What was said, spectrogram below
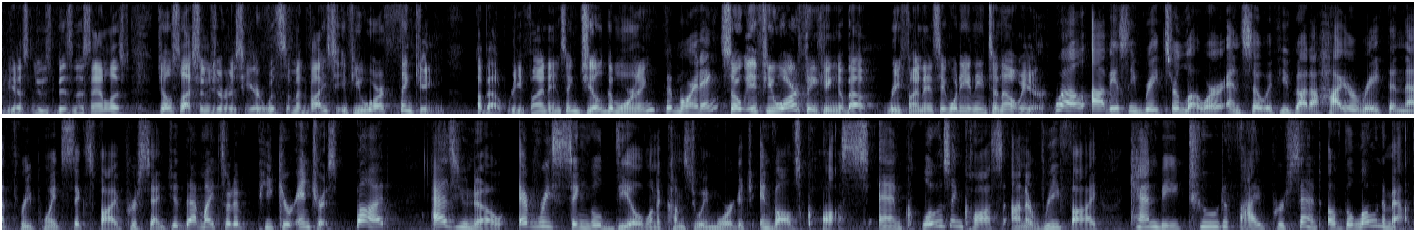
CBS News business analyst Jill Schlesinger is here with some advice if you are thinking about refinancing. Jill, good morning. Good morning. So, if you are thinking about refinancing, what do you need to know here? Well, obviously, rates are lower. And so, if you've got a higher rate than that 3.65%, that might sort of pique your interest. But as you know, every single deal when it comes to a mortgage involves costs. And closing costs on a refi can be 2 to 5% of the loan amount.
